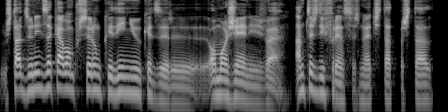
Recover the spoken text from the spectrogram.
os Estados Unidos acabam por ser um bocadinho, quer dizer, eh, homogéneos, vá. Há muitas diferenças, não é? De Estado para Estado,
